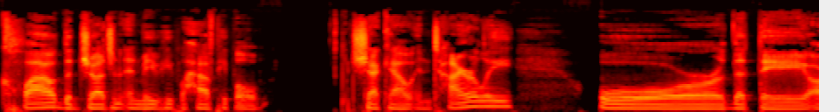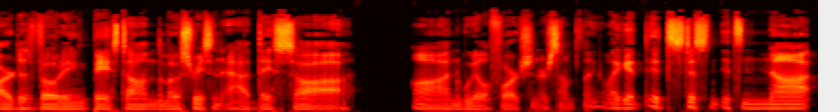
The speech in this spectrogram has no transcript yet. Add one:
cloud the judgment, and maybe people have people check out entirely, or that they are just voting based on the most recent ad they saw on Wheel of Fortune or something. Like it, it's just it's not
